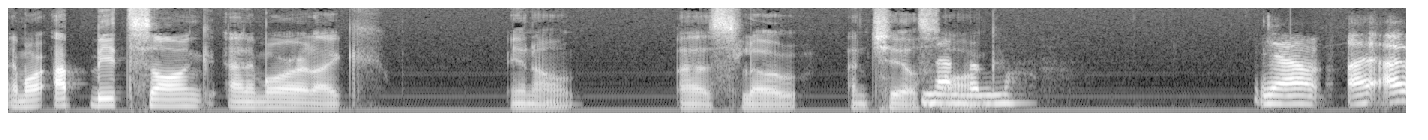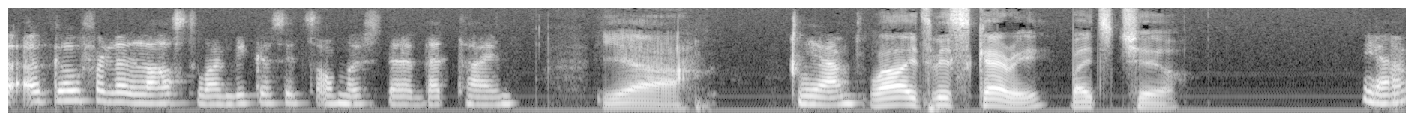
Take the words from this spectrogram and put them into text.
a more upbeat song and a more like, you know, a slow and chill song. Yeah, I, I I'll go for the last one because it's almost uh, bedtime. Yeah. Yeah, Well, it's a bit scary, but it's chill. yeah.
